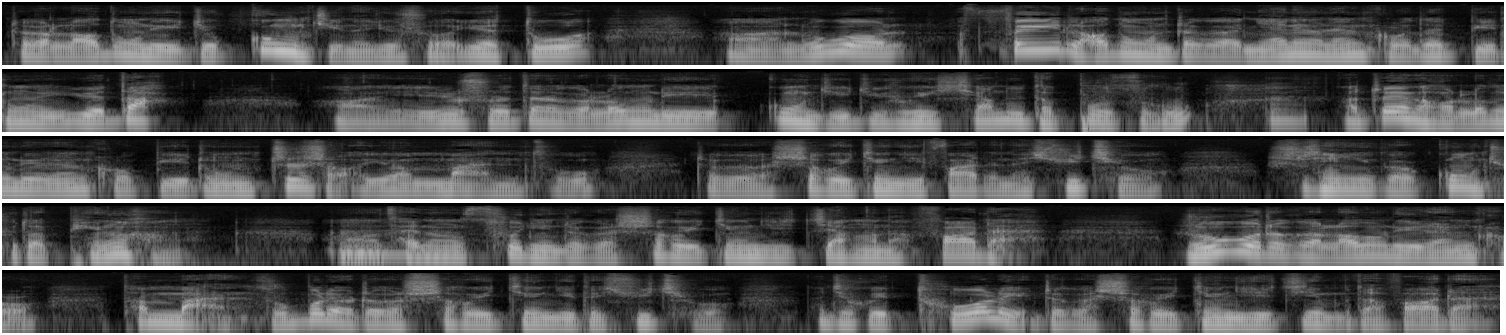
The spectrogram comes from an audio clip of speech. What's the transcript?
这个劳动力就供给呢就说越多啊。如果非劳动这个年龄人口的比重越大。啊，也就是说，这个劳动力供给就会相对的不足。嗯，那这样的话，劳动力人口比重至少要满足这个社会经济发展的需求，实现一个供求的平衡，啊，才能促进这个社会经济健康的发展。如果这个劳动力人口它满足不了这个社会经济的需求，那就会拖累这个社会经济进一步的发展。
